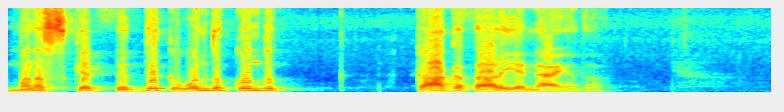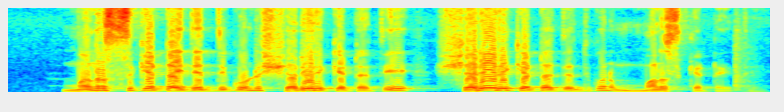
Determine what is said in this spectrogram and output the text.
ಮನಸ್ಸು ಕೆಟ್ಟದ್ದಕ್ಕೆ ಒಂದಕ್ಕೊಂದು ಕಾಕತಾಳೀಯ ಅದ. ಮನಸ್ಸು ಕೆಟ್ಟೈತಿ ಅಂತಿಕೊಂಡು ಶರೀರ ಕೆಟ್ಟೈತಿ ಶರೀರ ಕೆಟ್ಟೈತಿ ಅಂತಿಕೊಂಡು ಮನಸ್ಸು ಕೆಟ್ಟೈತಿ.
